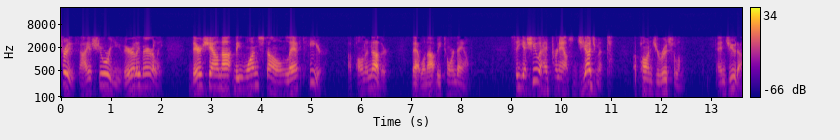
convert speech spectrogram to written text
truth, I assure you, verily, verily, there shall not be one stone left here upon another that will not be torn down. See, Yeshua had pronounced judgment upon Jerusalem and Judah.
